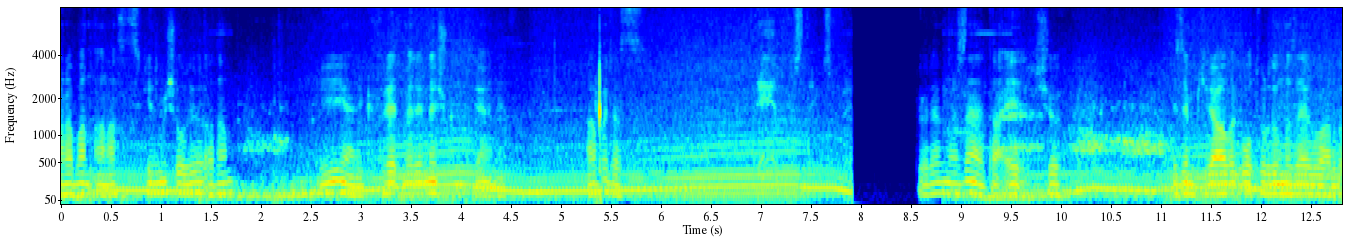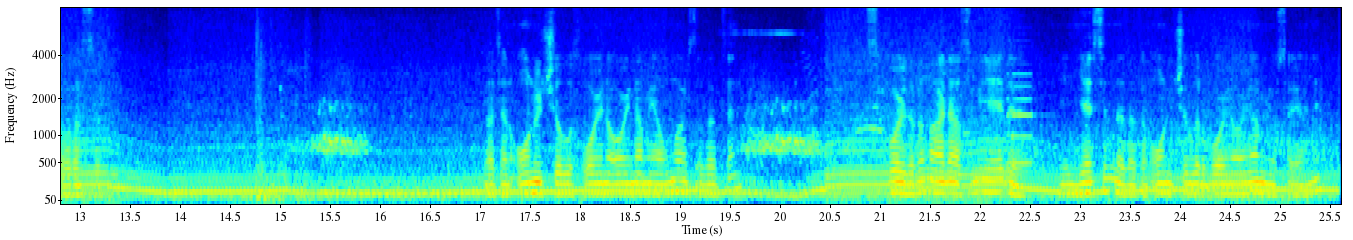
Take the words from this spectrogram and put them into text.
Arabanın anası sikilmiş oluyor adam. İyi yani küfür etmediğine şükür yani. Ne yapacağız? Fast. Görevlerden ta e, şu bizim kiralık oturduğumuz ev vardı orası. Zaten 13 yıllık oyunu oynamayan varsa zaten spoiler'ın alasını yedi. Yesin de zaten 13 yıldır bu oyunu oynamıyorsa yani.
